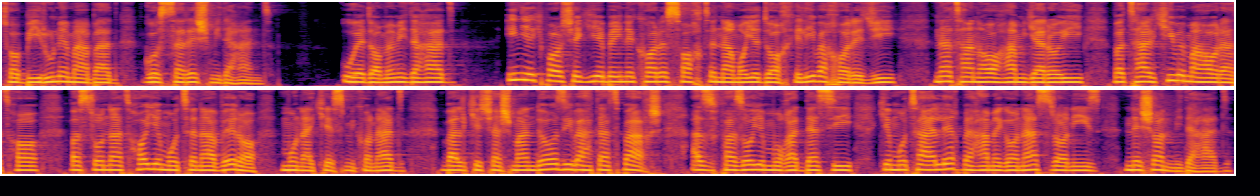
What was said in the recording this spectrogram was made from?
تا بیرون معبد گسترش می دهند. او ادامه می دهد این یک پارچگی بین کار ساخت نمای داخلی و خارجی نه تنها همگرایی و ترکیب مهارت‌ها و سنت‌های متنوع را منعکس می کند بلکه چشماندازی وحدت بخش از فضای مقدسی که متعلق به همگان است را نیز نشان می دهد.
